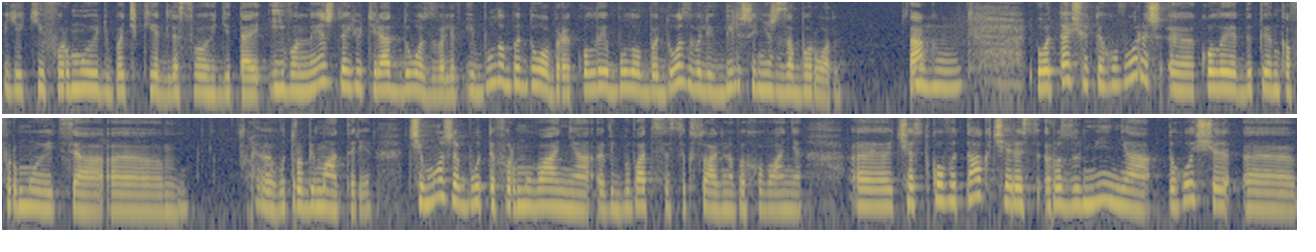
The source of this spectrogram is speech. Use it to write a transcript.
які формують батьки для своїх дітей, і вони ж дають ряд дозволів. І було би добре, коли було би дозволів більше, ніж заборон. Так? І от те, що ти говориш, е, коли дитинка формується е, е, в утробі матері, чи може бути формування, е, відбуватися сексуальне виховання? Е, Частково так, через розуміння того, що е,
